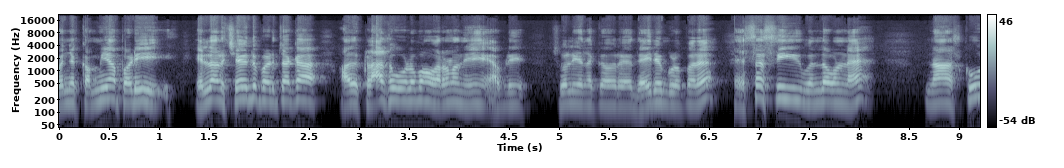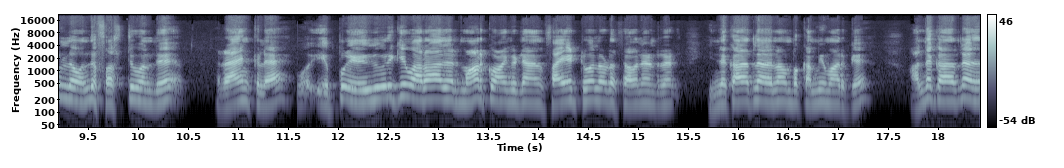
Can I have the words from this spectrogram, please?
கொஞ்சம் கம்மியாக படி. எல்லோரும் சேர்ந்து படித்தாக்கா அது கிளாஸ் மூலமாக வரணும் நீ. அப்படி சொல்லி எனக்கு ஒரு தைரியம் கொடுப்பாரு. எஸ்எஸ்சி வந்த உடனே நான் ஸ்கூலில் வந்து ஃபஸ்ட்டு வந்து ரேங்க்கில் எப்போ இது வரைக்கும் வராத மார்க் வாங்கிட்டேன். ஃபைவ் டுவெலோட செவன் ஹண்ட்ரட் இந்த காலத்தில் அதெல்லாம் ரொம்ப கம்மி மார்க்கு அந்த காலத்தில் அது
